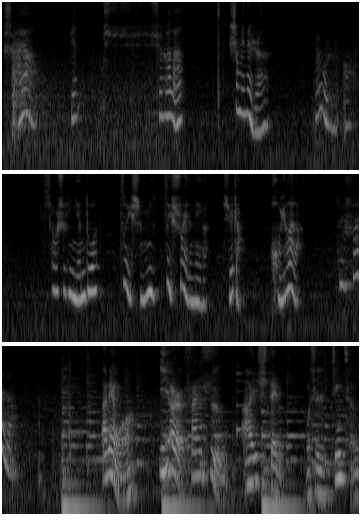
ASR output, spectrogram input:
啥呀？编宣传栏上面那人哪有人啊？消失一年多，最神秘、最帅的那个学长回来了。最帅的。暗恋我，一二三四五，I stay，我是金城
